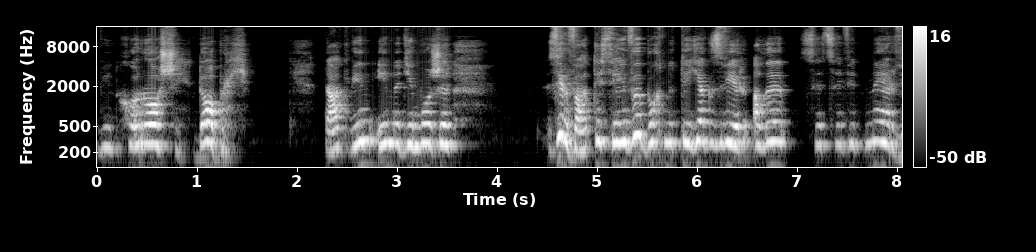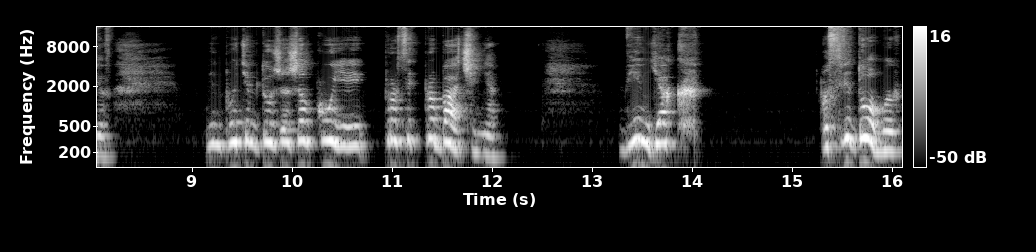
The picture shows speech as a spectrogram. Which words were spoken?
Він хороший, добрий. Так, він іноді може зірватися і вибухнути, як звір, але все це від нервів. Він потім дуже жалкує і просить пробачення. Він як усвідомив,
